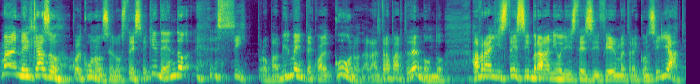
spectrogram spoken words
Ma nel caso qualcuno se lo stesse chiedendo, eh, sì, probabilmente qualcuno dall'altra parte del mondo avrà gli stessi brani o gli stessi film tra i consigliati.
